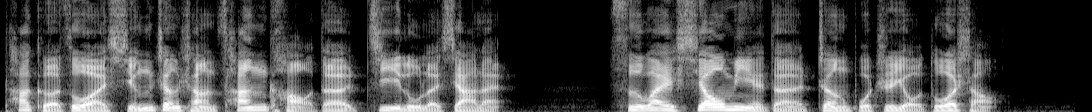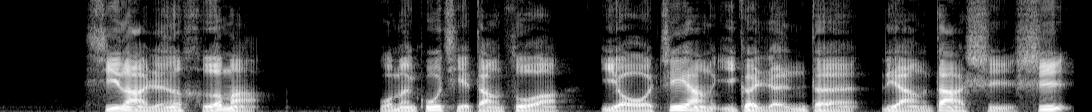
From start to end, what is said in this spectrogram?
他可做行政上参考的，记录了下来。此外，消灭的正不知有多少。希腊人荷马，我们姑且当作有这样一个人的两大史诗。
